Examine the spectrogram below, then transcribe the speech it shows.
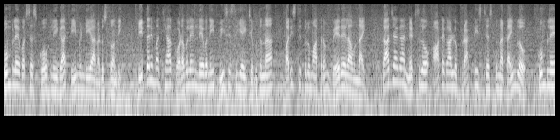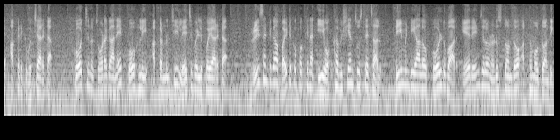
కుంబ్లే వర్సెస్ కోహ్లీగా టీమిండియా నడుస్తోంది. ఇద్దరి మధ్య గొడవలేం లేవని బీసీసీఐ చెబుతున్నా పరిస్థితులు మాత్రం వేరేలా ఉన్నాయి. తాజాగా నెట్స్లో ఆటగాళ్ళు ప్రాక్టీస్ చేస్తున్న టైంలో కుంబ్లే అక్కడికి వచ్చారట. కోచ్ను చూడగానే కోహ్లీ అక్కడి నుంచి లేచి వెళ్ళిపోయారట రీసెంట్గా బయటకు పొక్కిన ఈ ఒక్క విషయం చూస్తే చాలు. టీమిండియాలో కోల్డ్ వార్ ఏ రేంజ్లో నడుస్తోందో అర్థమవుతోంది.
